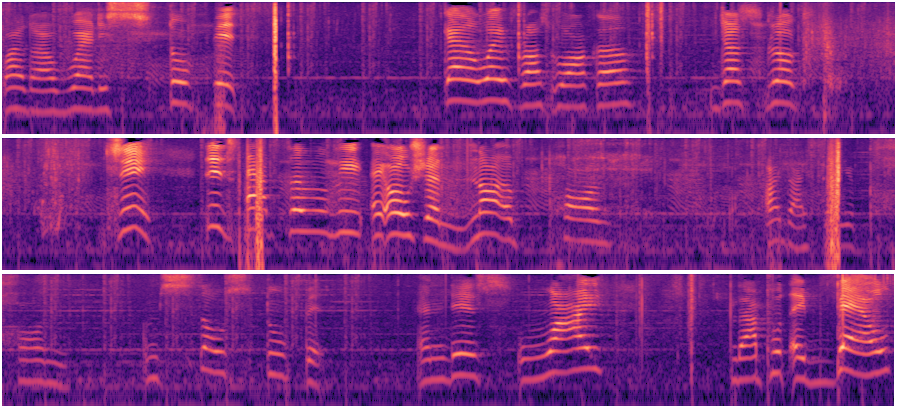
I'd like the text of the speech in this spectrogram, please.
Why do I wear this stupid? Get away, Frostwalker. Just look. See? It's absolutely an ocean, not a pond. I died for a pond. I'm so stupid. And this, why did I put a bell?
